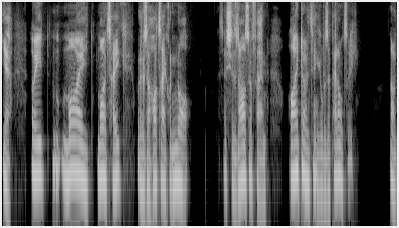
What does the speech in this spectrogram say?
Yeah, I mean, my my take, whether it's a hot take or not, especially as an Arsenal fan, I don't think it was a penalty. I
